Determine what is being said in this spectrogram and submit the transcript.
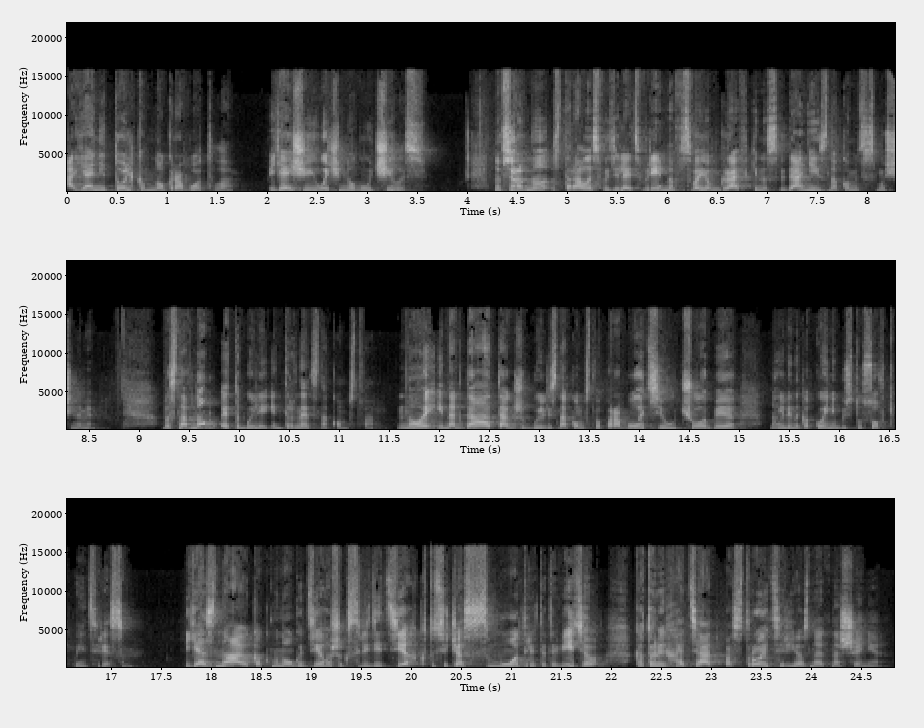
А я не только много работала, я еще и очень много училась. Но все равно старалась выделять время в своем графике на свидание и знакомиться с мужчинами. В основном это были интернет-знакомства. Но иногда также были знакомства по работе, учебе, ну или на какой-нибудь тусовке по интересам. Я знаю, как много девушек среди тех, кто сейчас смотрит это видео, которые хотят построить серьезные отношения –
